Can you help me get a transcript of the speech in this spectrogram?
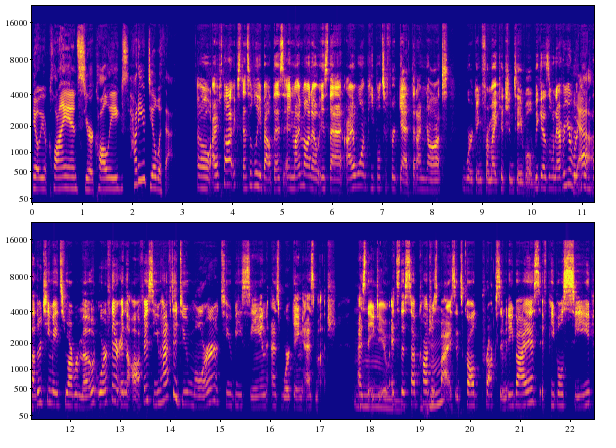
you know, your clients, your colleagues? How do you deal with that? Oh, I've thought extensively about this. And my motto is that I want people to forget that I'm not working from my kitchen table because whenever you're working yeah. with other teammates who are remote or if they're in the office, you have to do more to be seen as working as much as they do. It's the mm. subconscious mm-hmm. bias. It's called proximity bias. If people see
